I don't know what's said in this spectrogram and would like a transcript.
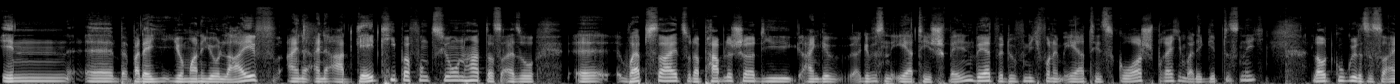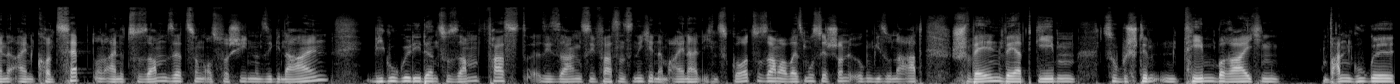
in äh, bei der Your Life eine, eine Art Gatekeeper-Funktion hat, dass also äh, Websites oder Publisher, die einen, ge einen gewissen ERT-Schwellenwert, wir dürfen nicht von dem ERT-Score sprechen, weil den gibt es nicht, laut Google. Das ist ein, ein Konzept und eine Zusammensetzung aus verschiedenen Signalen, wie Google die dann zusammenfasst. Sie sagen, sie fassen es nicht in einem einheitlichen Score zusammen, aber es muss ja schon irgendwie so eine Art Schwellenwert geben zu bestimmten Themenbereichen, wann Google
